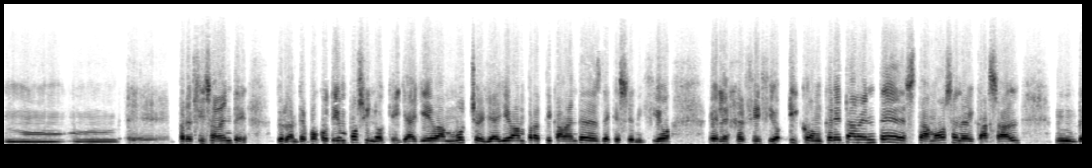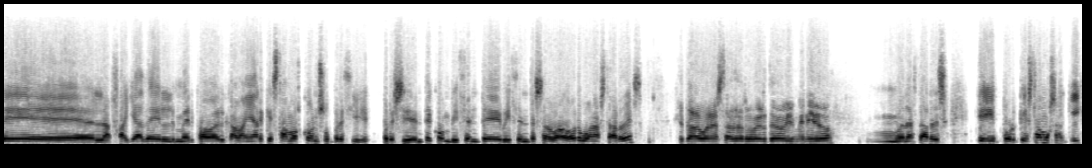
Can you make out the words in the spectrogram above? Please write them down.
mm, eh, precisamente durante poco tiempo, sino que ya llevan mucho, ya llevan prácticamente desde que se inició el ejercicio. Y concretamente estamos en el casal de la falla del mercado del Cabañar, que estamos con su presidente, con Vicente, Vicente Salvador. Buenas tardes. ¿Qué tal? Buenas tardes, Roberto. Bienvenido. Buenas tardes. Eh, ¿Por qué estamos aquí?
